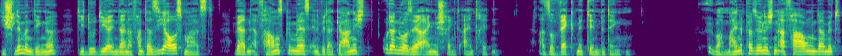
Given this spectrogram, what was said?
Die schlimmen Dinge, die du dir in deiner Fantasie ausmalst, werden erfahrungsgemäß entweder gar nicht oder nur sehr eingeschränkt eintreten. Also weg mit den Bedenken. Über meine persönlichen Erfahrungen damit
